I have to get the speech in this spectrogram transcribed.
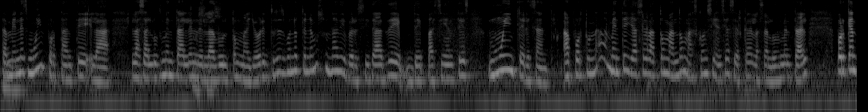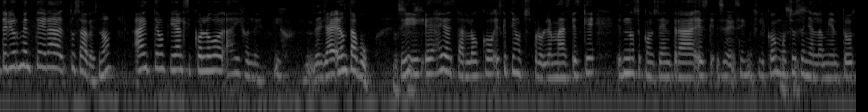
también Mm. es muy importante la, la salud mental en el adulto mayor, entonces bueno, tenemos una diversidad de, de pacientes muy interesante. Afortunadamente ya se va tomando más conciencia acerca de la salud mental, porque anteriormente era, tú sabes, ¿no? Ay, tengo que ir al psicólogo, ay, híjole, hijo, ya era un tabú. Sí, es. hay de estar loco, es que tiene muchos problemas, es que no se concentra, es que, sí, sí, me explicó, muchos señalamientos,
